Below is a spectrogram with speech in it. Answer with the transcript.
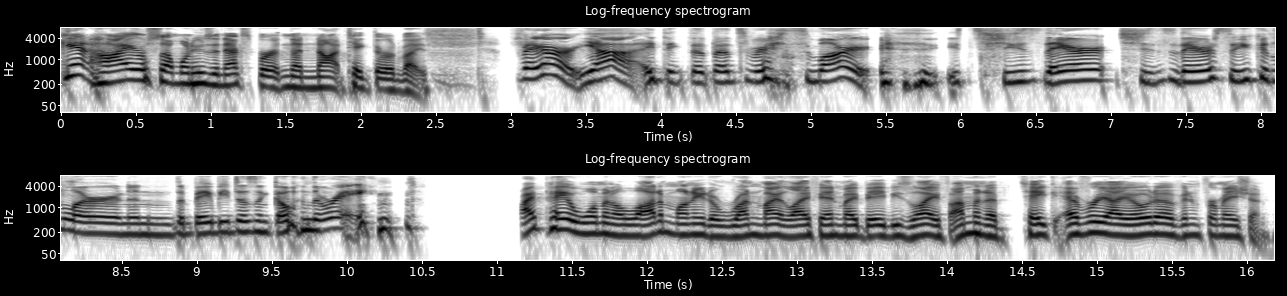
can't hire someone who's an expert and then not take their advice. Fair, yeah. I think that that's very smart. She's there. She's there so you can learn, and the baby doesn't go in the rain. I pay a woman a lot of money to run my life and my baby's life. I'm going to take every iota of information.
